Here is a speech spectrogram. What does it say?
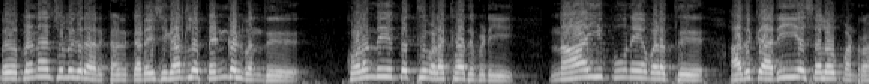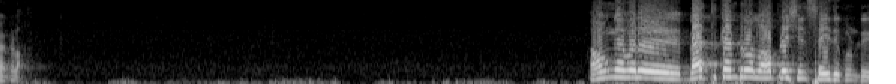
பிரணா சொல்லுகிறார் க- கடைசி காலத்துல பெண்கள் வந்து குழந்தையை பெற்று வளர்க்காதபடி நாய் பூனையை வளர்த்து அதுக்கு அதிக செலவு பண்றாங்களாம். அவங்க ஒரு பேத் கண்ட்ரோல் ஆப்ரேஷன் செய்து கொண்டு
